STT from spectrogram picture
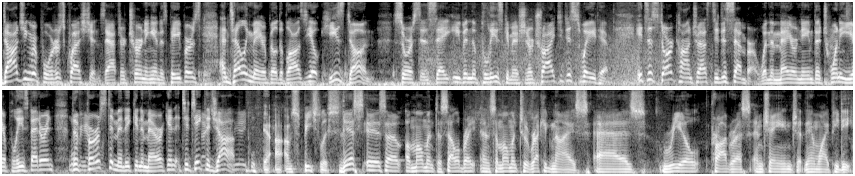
dodging reporters' questions after turning in his papers and telling Mayor Bill de Blasio he's done. Sources say even the police commissioner tried to dissuade him. It's a stark contrast to December when the mayor named the 20-year police veteran the first Dominican American to take the job. Yeah, I'm speechless. This is a, a moment to celebrate and it's a moment to recognize as real progress and change at the NYPD.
